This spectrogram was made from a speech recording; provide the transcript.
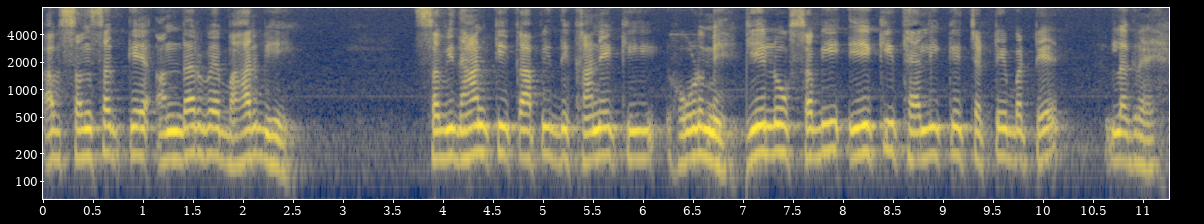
अब संसद के अंदर व बाहर भी, संविधान की कापी दिखाने की होड़ में, ये लोग सभी एक ही थैली के चट्टे बट्टे लग रहे हैं।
